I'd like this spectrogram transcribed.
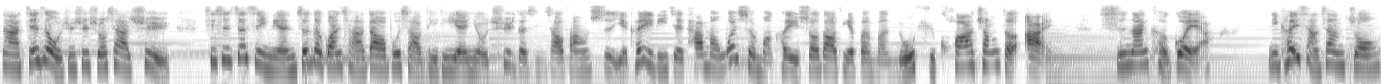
那接着我继续说下去，其实这几年真的观察到不少 T T 眼有趣的行销方式，也可以理解他们为什么可以受到铁粉们如此夸张的爱，实难可贵啊！你可以想象中，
